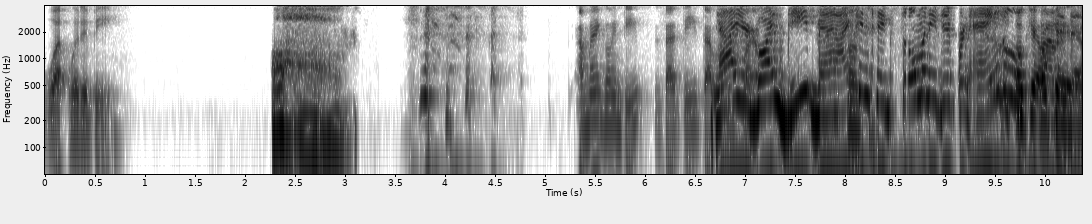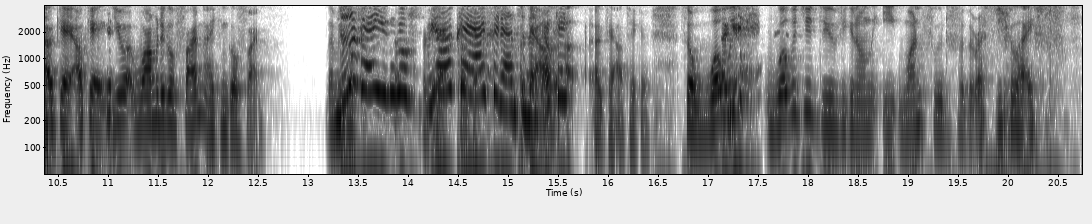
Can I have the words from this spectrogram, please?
What would it be? Oh. Am I going deep? Is that deep? That yeah, you're going deep, man. I okay. can take so many different angles. Okay, okay, okay, okay. You want me to go fun? I can go fun. Let me okay, go you can go. Okay, yeah, okay, okay, I could answer okay, that. Okay, I'll, okay, I'll take it. So, what would what would you do if you could only eat one food for the rest of your life?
